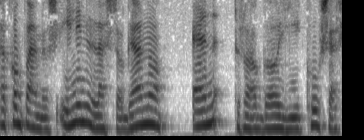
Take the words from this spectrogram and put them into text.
Akompanos inin la slogano En trogo li kuŝas,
